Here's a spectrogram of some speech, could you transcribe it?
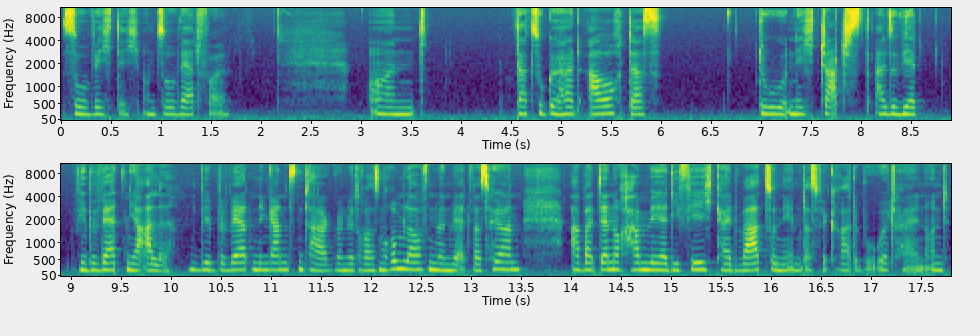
so wichtig und so wertvoll. Und dazu gehört auch, dass du nicht judgst. Also wir wir bewerten ja alle. Wir bewerten den ganzen Tag, wenn wir draußen rumlaufen, wenn wir etwas hören. Aber dennoch haben wir ja die Fähigkeit wahrzunehmen, dass wir gerade beurteilen. Und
